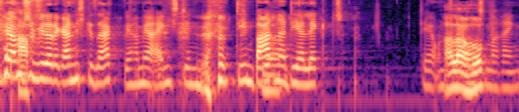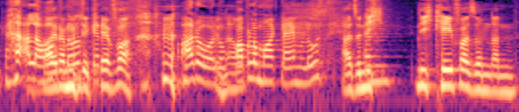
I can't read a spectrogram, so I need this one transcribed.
wir haben schon wieder gar nicht gesagt. Wir haben ja eigentlich den, den Badener Dialekt, der uns, Aller uns mal rein. Aller Weiter mit geht's. Käfer. Du Genau. babbel mal gleich mal los. Also nicht, Ähm, nicht Käfer, sondern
